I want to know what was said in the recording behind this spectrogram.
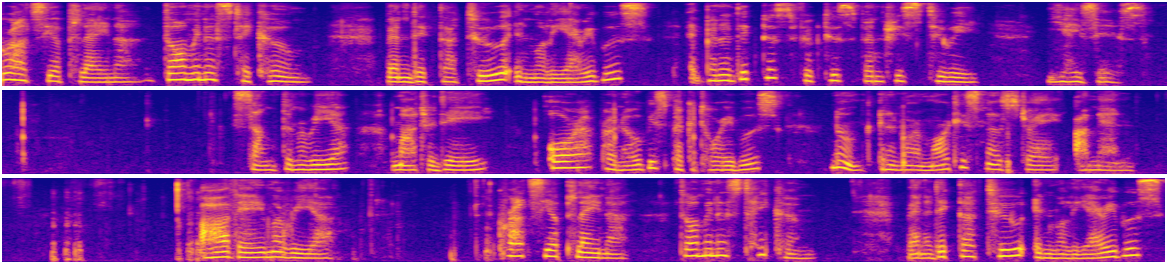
gratia plena, Dominus tecum, benedicta tu in mulieribus, et benedictus fructus ventris tui, Jesus. Sancta Maria, Mater Dei, ora pro nobis peccatoribus, nunc in hora mortis nostrae. Amen. Ave Maria, gratia plena, Dominus tecum, benedicta tu in mulieribus,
